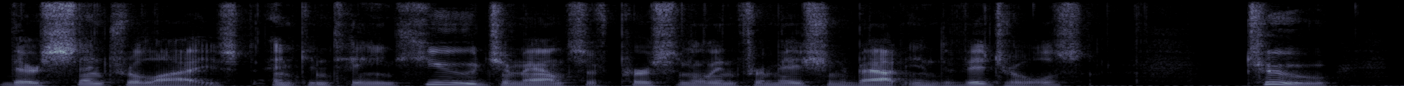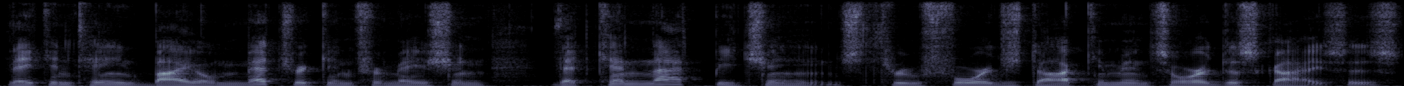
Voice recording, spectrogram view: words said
they're centralized and contain huge amounts of personal information about individuals. Two, they contain biometric information that cannot be changed through forged documents or disguises.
